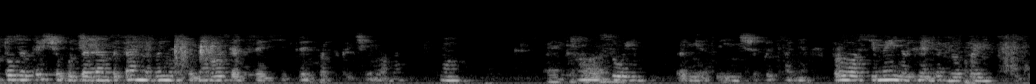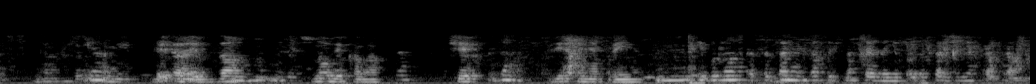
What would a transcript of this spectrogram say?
Хто за те, щоб дане питання винести на розгляд сесії? Це проскочила, да? Мгм. А яке Голосуємо. Ні, інше питання. Про сімейну гендерну політику. питання? Да, зрозумів. За, Новікова, Да. Чех. За. Рішення прийнято. Мгм. І, будь ласка, соціальний захист населення про затвердження програми.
